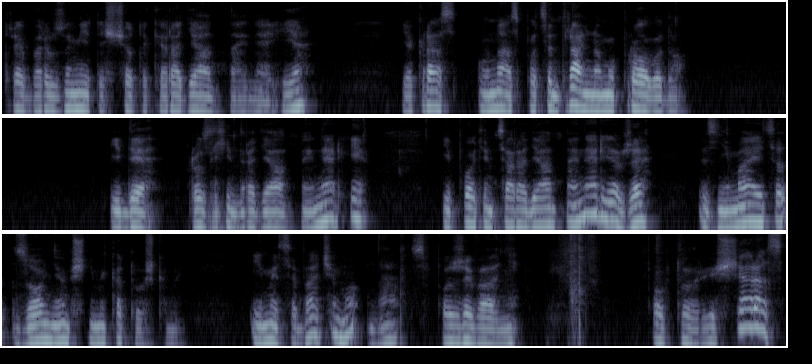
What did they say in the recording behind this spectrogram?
треба розуміти, що таке радіантна енергія. Якраз у нас по центральному проводу йде розгін радіантної енергії, і потім ця радіантна енергія вже знімається зовнішніми катушками. І ми це бачимо на споживанні. Повторюю ще раз.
